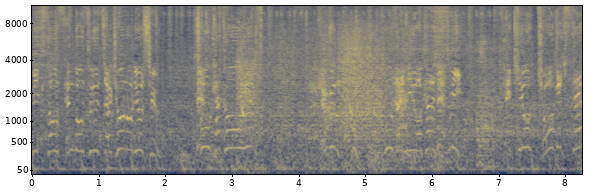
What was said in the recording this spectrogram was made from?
神草を先導する邪教の領主。聴覚を追う。援軍。東西に分かれて進み。敵を攻撃せよ。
